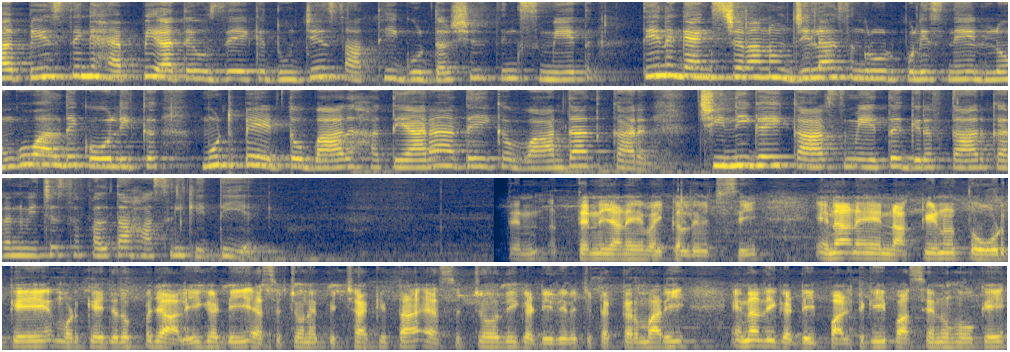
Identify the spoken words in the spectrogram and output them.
ਹਰਪ੍ਰੀਤ ਸਿੰਘ ਹੈਪੀ ਅਤੇ ਉਸਦੇ ਇੱਕ ਦੂਜੇ ਸਾਥੀ ਗੁਰਦਰਸ਼ਨ ਸਿੰਘ ਸਮੇਤ ਤਿੰਨ ਗੈਂਗਸਟਰਾਂ ਨੂੰ ਜ਼ਿਲ੍ਹਾ ਸੰਗਰੂਰ ਪੁਲਿਸ ਨੇ ਲੋਂਗੋਵਾਲ ਦੇ ਕੋਲ ਇੱਕ ਮੁੱਠਭੇੜ ਤੋਂ ਬਾਅਦ ਹਥਿਆਰਾਂ ਅਤੇ ਇੱਕ ਵਾਰਦਾਤ ਕਰ ਛੀਨੀ ਗਈ ਕਾਰ ਸਮੇਤ ਗ੍ਰਿਫਤਾਰ ਕਰਨ ਵਿੱਚ ਸਫਲਤਾ ਹਾਸਲ ਕੀਤੀ ਹੈ। ਤਿੰਨ ਤਿੰਨ ਜਣੇ ਵਹੀਕਲ ਦੇ ਵਿੱਚ ਸੀ। ਇਹਨਾਂ ਨੇ ਨਾਕੇ ਨੂੰ ਤੋੜ ਕੇ ਮੁੜ ਕੇ ਜਦੋਂ ਭਜਾ ਲਈ ਗੱਡੀ ਐਸਐਚਓ ਨੇ ਪਿੱਛਾ ਕੀਤਾ ਐਸਐਚਓ ਦੀ ਗੱਡੀ ਦੇ ਵਿੱਚ ਟੱਕਰ ਮਾਰੀ, ਇਹਨਾਂ ਦੀ ਗੱਡੀ ਪਲਟ ਗਈ ਪਾਸੇ ਨੂੰ ਹੋ ਕੇ।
